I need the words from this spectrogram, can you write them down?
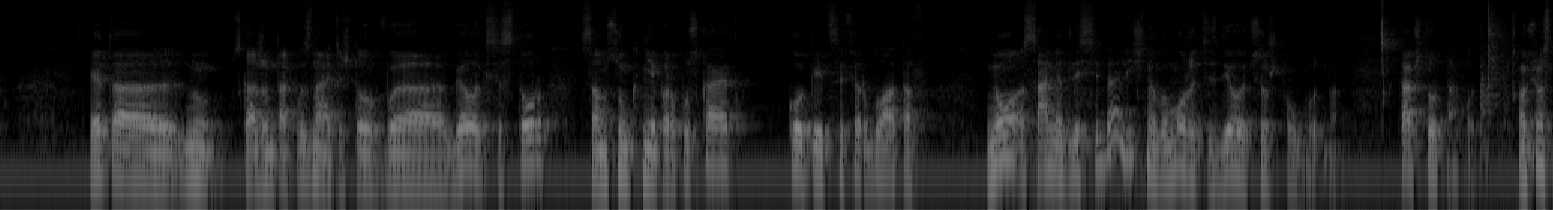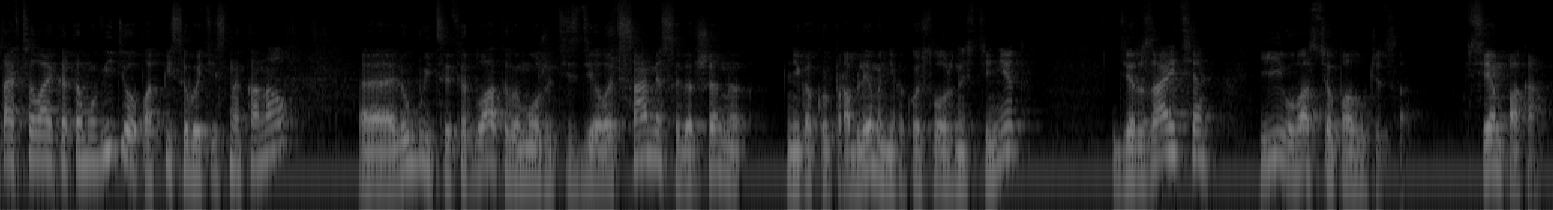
Это, ну, скажем так, вы знаете, что в э, Galaxy Store Samsung не пропускает копии циферблатов, но сами для себя лично вы можете сделать все, что угодно. Так что вот так вот. В общем, ставьте лайк этому видео, подписывайтесь на канал. Э, любые циферблаты вы можете сделать сами, совершенно никакой проблемы, никакой сложности нет. Дерзайте, и у вас все получится. Всем пока!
